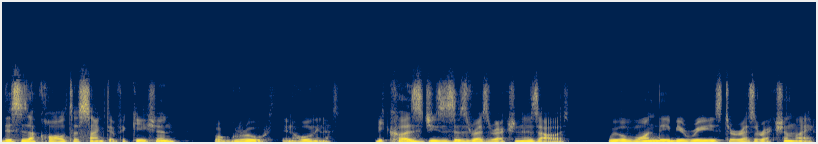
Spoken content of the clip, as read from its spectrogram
This is a call to sanctification or growth in holiness. Because Jesus' resurrection is ours, we will one day be raised to resurrection life,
